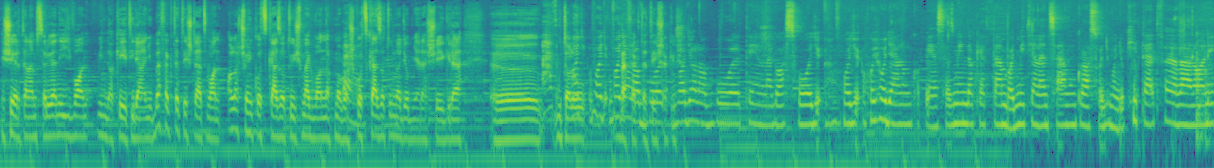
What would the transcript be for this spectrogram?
és értelemszerűen így van mind a két irányú befektetés, tehát van alacsony kockázatú is, meg vannak magas Persze. kockázatú, nagyobb nyereségre ö, hát, utaló vagy, vagy, vagy befektetések alapból, is. Vagy alapból tényleg az, hogy hogy, hogy hogy állunk a pénzhez mind a ketten, vagy mit jelent számunkra az, hogy mondjuk hitelt felvállalni,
